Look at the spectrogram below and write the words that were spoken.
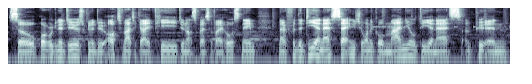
So what we're going to do is we're going to do automatic IP, do not specify host name. Now for the DNS settings, you want to go manual DNS and put in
